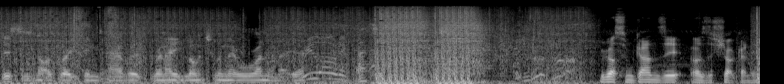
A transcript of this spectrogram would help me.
This is not a great thing to have a grenade launcher when they're all running at you. Reloading. That's a. We've got some guns here. Oh, there's a shotgun here.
